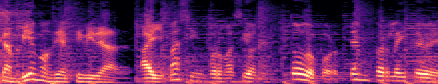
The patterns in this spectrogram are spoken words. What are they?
Cambiamos de actividad. Hay más información en todo por Temperley TV.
